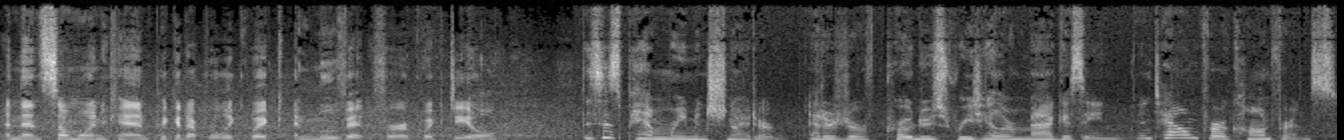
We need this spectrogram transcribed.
and then someone can pick it up really quick and move it for a quick deal. This is Pam Riemenschneider, editor of Produce Retailer magazine, in town for a conference.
